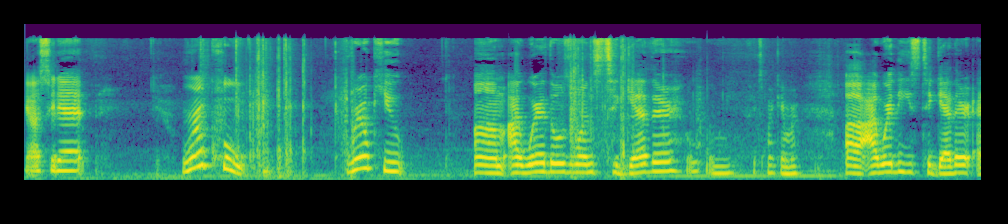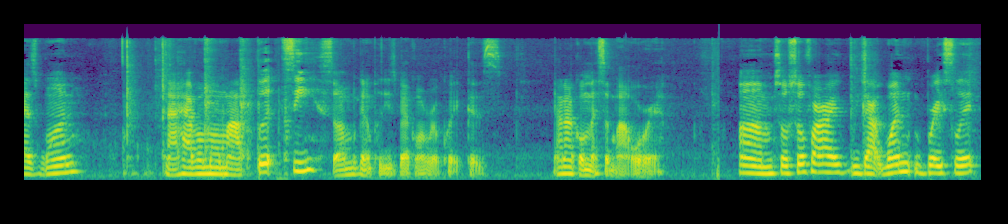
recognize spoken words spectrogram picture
Y'all see that? Real cool. Real cute. Um, I wear those ones together. Ooh, let me fix my camera. Uh, I wear these together as one. And I have them on my footsie. So I'm going to put these back on real quick because y'all not going to mess up my aura. Um, so, so far we got one bracelet.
